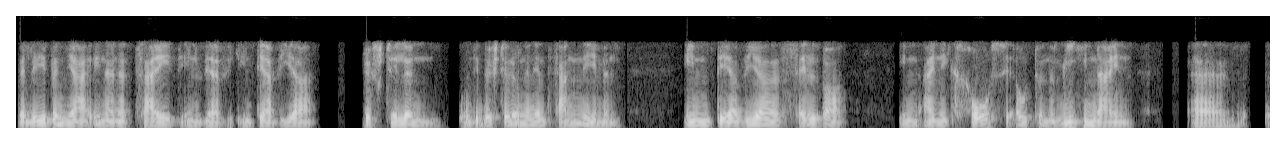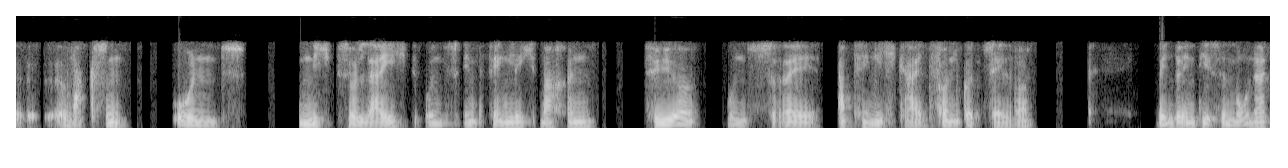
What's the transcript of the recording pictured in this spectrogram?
Wir leben ja in einer Zeit, in der, in der wir bestellen und die Bestellungen in Empfang nehmen, in der wir selber in eine große Autonomie hinein äh, wachsen und nicht so leicht uns empfänglich machen für unsere Abhängigkeit von Gott selber. Wenn wir in diesem Monat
